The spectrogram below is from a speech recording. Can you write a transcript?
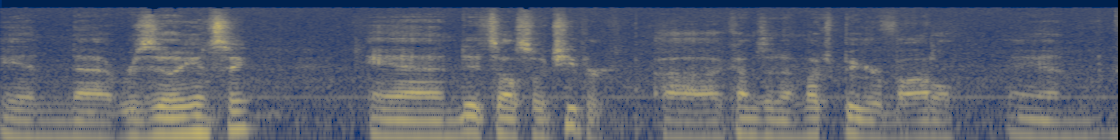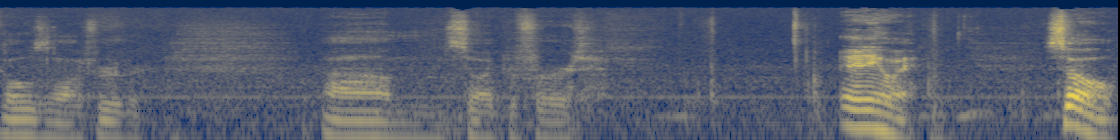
in uh, resiliency and it's also cheaper. Uh, it comes in a much bigger bottle and goes a lot further. Um, so I prefer it. Anyway so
